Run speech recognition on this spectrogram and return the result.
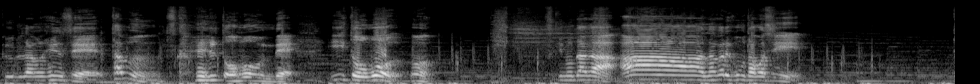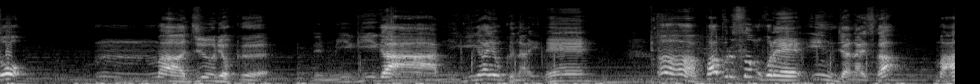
クールダウン編成、多分使えると思うんで、いいと思う。うん。月のだが、あー、流れ込む魂。と、まあ、重力。で、右が、あ、右が良くないね。うんうん、パープルストーンもこれ、いいんじゃないですか？まあ、ア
